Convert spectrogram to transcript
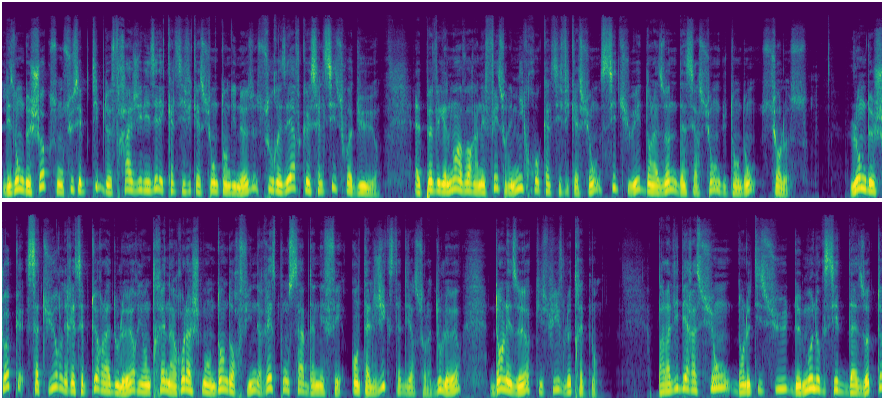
Les ondes de choc sont susceptibles de fragiliser les calcifications tendineuses sous réserve que celles-ci soient dures. Elles peuvent également avoir un effet sur les microcalcifications situées dans la zone d'insertion du tendon sur l'os. L'onde de choc sature les récepteurs à la douleur et entraîne un relâchement d'endorphines responsable d'un effet antalgique, c'est-à-dire sur la douleur, dans les heures qui suivent le traitement par la libération dans le tissu de monoxyde d'azote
